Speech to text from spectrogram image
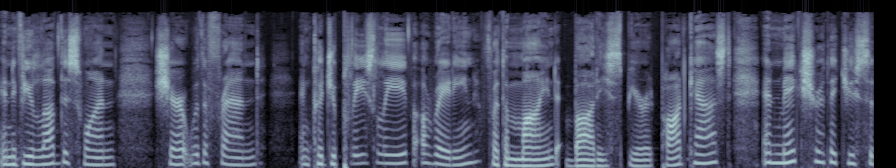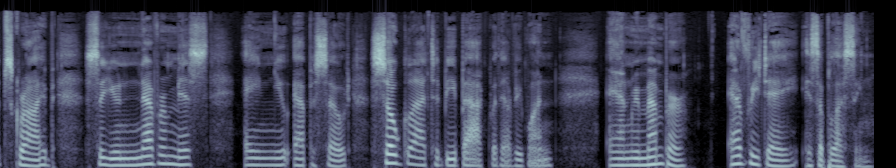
And if you love this one, share it with a friend and could you please leave a rating for the Mind, Body, Spirit podcast and make sure that you subscribe so you never miss a new episode. So glad to be back with everyone. And remember, every day is a blessing.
